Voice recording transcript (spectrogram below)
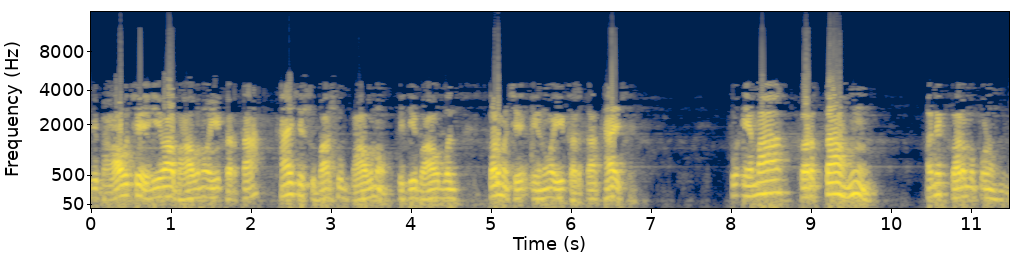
જે ભાવ છે, એવા ભાવનો એ કરતા થાય છે, શુભાશુભ ભાવનો, કે જે ભાવ કર્મ છે, એનો એ કરતા થાય છે. તો એમાં કરતા હું અને કર્મ પણ હું.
